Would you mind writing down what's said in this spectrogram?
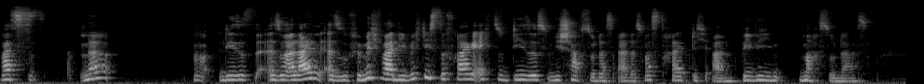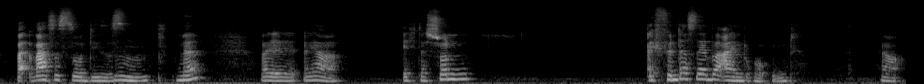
was, ne, dieses, also allein, also für mich war die wichtigste Frage echt so dieses, wie schaffst du das alles? Was treibt dich an? Wie, wie machst du das? Wa- Was ist so dieses, Mhm. ne? Weil, ja, ich das schon, ich finde das sehr beeindruckend. Ja.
